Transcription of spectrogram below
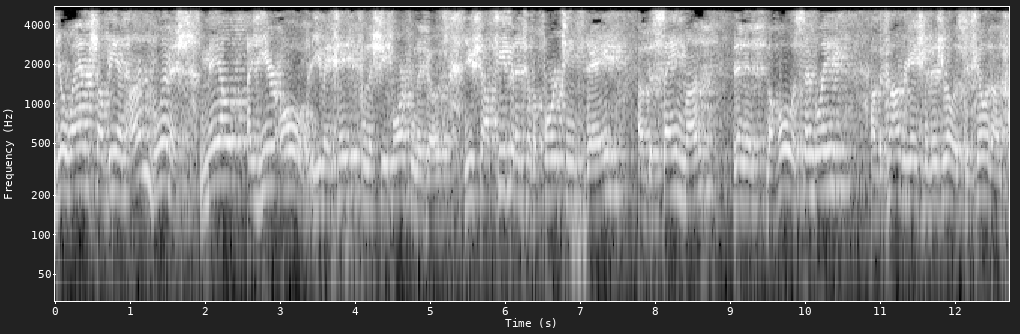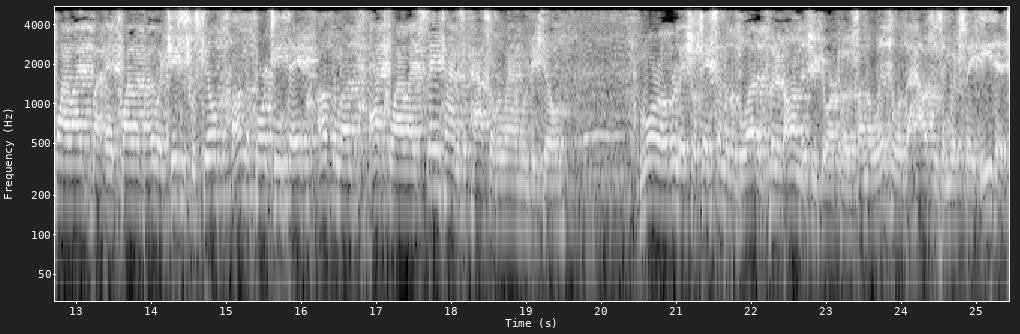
Your lamb shall be an unblemished, male a year old. You may take it from the sheep or from the goats. You shall keep it until the 14th day of the same month. Then the whole assembly of the congregation of Israel is to kill it on twilight. At twilight, by the way, Jesus was killed on the 14th day of the month at twilight, same time as the Passover lamb would be killed. Moreover, they shall take some of the blood and put it on the two doorposts, on the lintel of the houses in which they eat it.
